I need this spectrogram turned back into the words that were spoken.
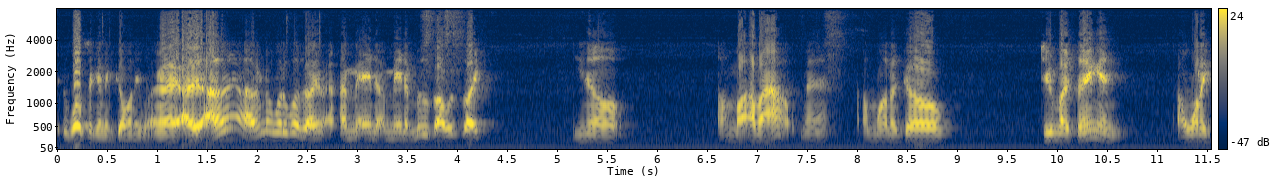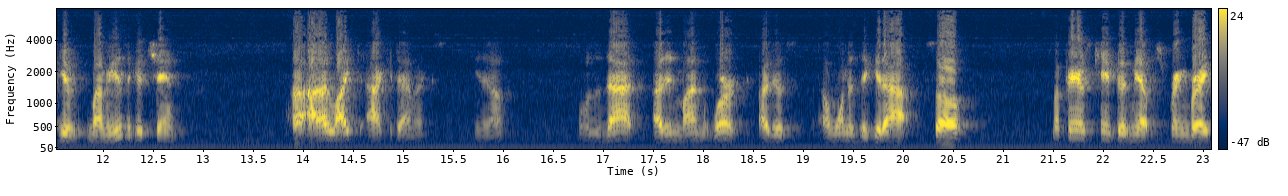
it wasn't going to go anywhere. I, I, I don't know. I don't know what it was. I, I made I made a move. I was like, you know, I'm I'm out, man. I'm gonna go do my thing, and I want to give my music a chance. I, I liked academics, you know. Wasn't that I didn't mind the work. I just I wanted to get out. So my parents came pick me up spring break,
